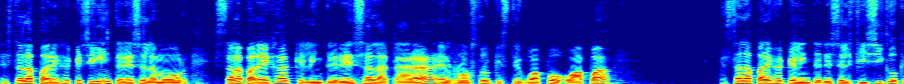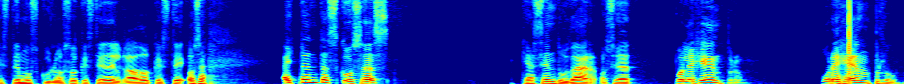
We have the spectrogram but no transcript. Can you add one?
está la pareja que sí le interesa el amor, está la pareja que le interesa la cara, el rostro, que esté guapo o guapa, está la pareja que le interesa el físico, que esté musculoso, que esté delgado, que esté... O sea, hay tantas cosas que hacen dudar. O sea, por ejemplo, por ejemplo,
